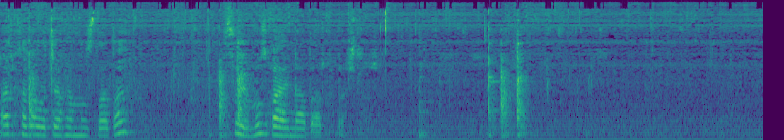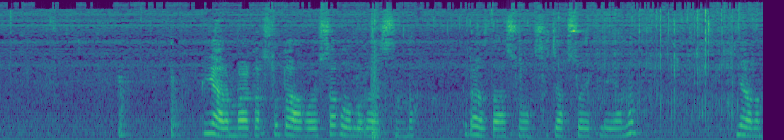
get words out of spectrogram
Arkada ocağımızda da suyumuz kaynadı arkadaşlar. Yarım bardak su daha koysak olur aslında. Biraz daha su, sıcak su ekleyelim. Yarım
